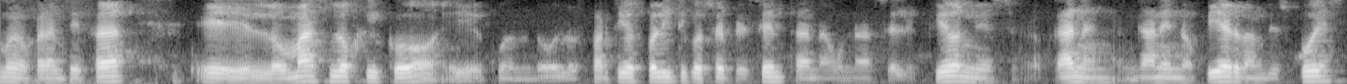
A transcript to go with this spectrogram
Bueno, para empezar, eh, lo más lógico eh, cuando los partidos políticos se presentan a unas elecciones, ganan, ganen o pierdan después,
